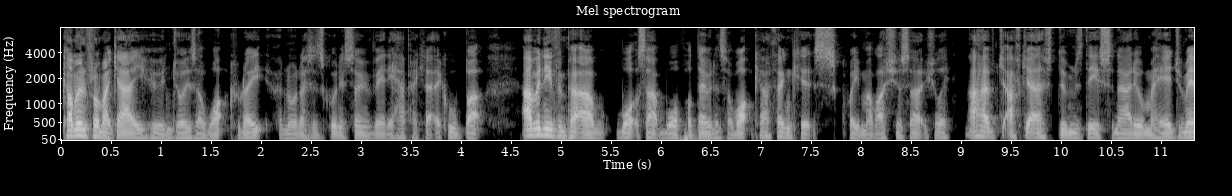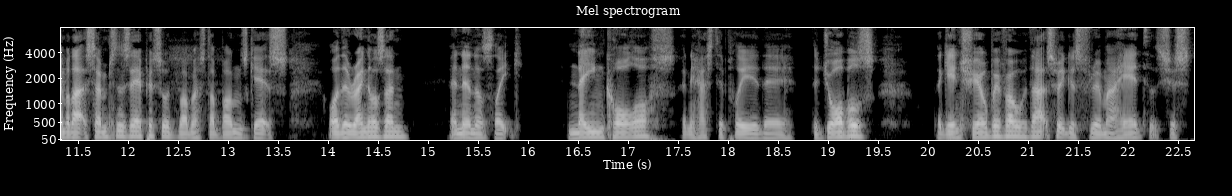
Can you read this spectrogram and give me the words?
coming from a guy who enjoys a work right, I know this is going to sound very hypocritical, but I wouldn't even put a WhatsApp whopper down as a work. I think it's quite malicious, actually. I have I've got this doomsday scenario in my head. Remember that Simpsons episode where Mr. Burns gets all the ringers in, and then there's like nine call offs, and he has to play the the jobbers against Shelbyville. That's what goes through my head. It's just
